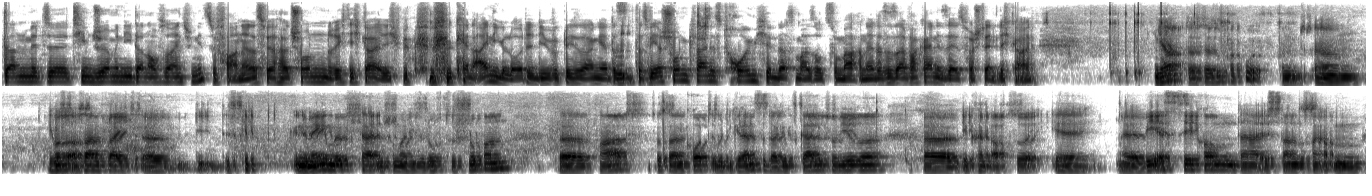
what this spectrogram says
dann mit äh, Team Germany dann auf so ein Turnier zu fahren. Ne? Das wäre halt schon richtig geil. Ich, ich kenne einige Leute, die wirklich sagen, ja, das, mhm. das wäre schon ein kleines Träumchen, das mal so zu machen. Ne? Das ist einfach keine Selbstverständlichkeit. Ja, das wäre super cool. Und ähm, ich muss auch sagen, vielleicht, äh, die, es gibt eine Menge Möglichkeiten, schon mal diese Luft zu schnuppern. Äh, fahrt sozusagen kurz über die Grenze, da gibt es geile Turniere. Äh, ihr könnt auch zur äh, äh WSC kommen, da ist dann sozusagen ab einem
